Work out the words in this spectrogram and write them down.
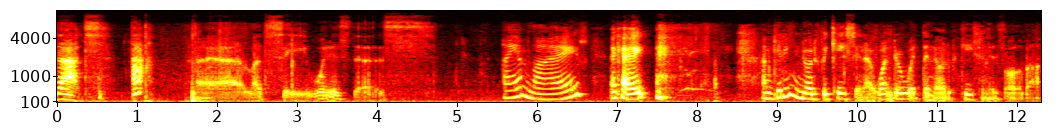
that, ah, uh, let's see, what is this? I am live. Okay. I'm getting a notification. I wonder what the notification is all about.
